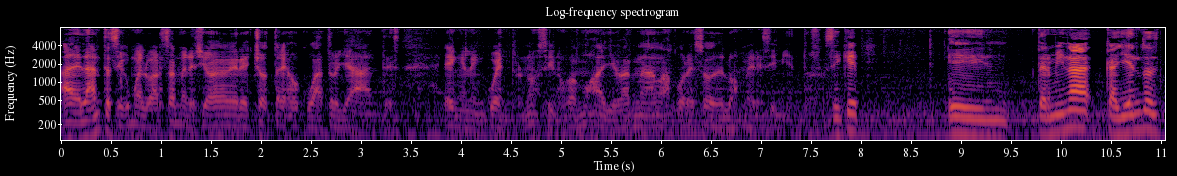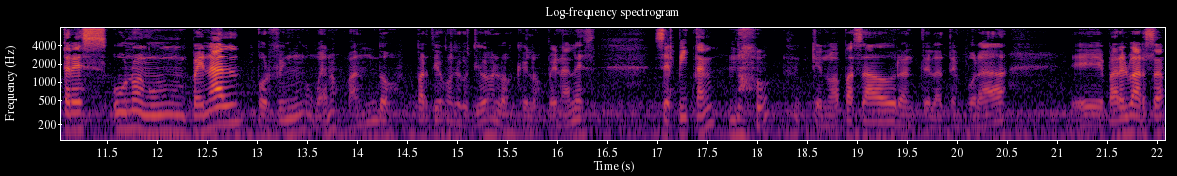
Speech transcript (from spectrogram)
adelante, así como el Barça mereció haber hecho tres o cuatro ya antes en el encuentro, ¿no? Si nos vamos a llevar nada más por eso de los merecimientos. Así que eh, termina cayendo el 3-1 en un penal. Por fin, bueno, van dos partidos consecutivos en los que los penales se pitan, ¿no? Que no ha pasado durante la temporada eh, para el Barça.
